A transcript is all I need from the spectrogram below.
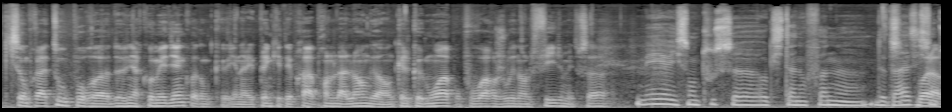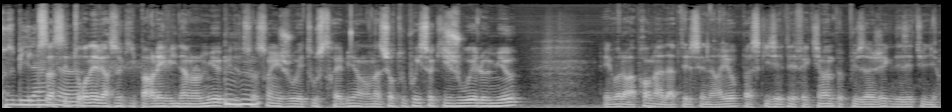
qui sont prêts à tout pour euh, devenir comédien, quoi. Donc euh, il y en avait plein qui étaient prêts à apprendre la langue en quelques mois pour pouvoir jouer dans le film et tout ça. Mais euh, ils sont tous euh, occitanophones euh, de base, ils Voilà. sont tous bilingues. Ça s'est tourné vers ceux qui parlaient évidemment le mieux, puis de toute Mhm. façon ils jouaient tous très bien. On a surtout pris ceux qui jouaient le mieux. Et voilà, après on a adapté le scénario parce qu'ils étaient effectivement un peu plus âgés que des étudiants.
